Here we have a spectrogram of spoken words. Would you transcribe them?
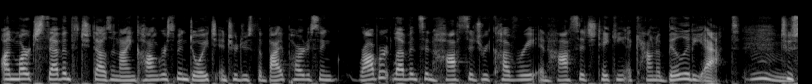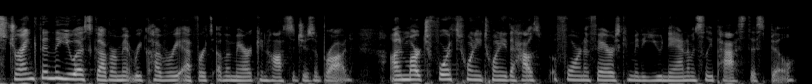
On March 7th, 2009, Congressman Deutch introduced the bipartisan Robert Levinson Hostage Recovery and Hostage Taking Accountability Act mm. to strengthen the U.S. government recovery efforts of American hostages abroad. On March 4th, 2020, the House Foreign Affairs Committee unanimously passed this bill.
